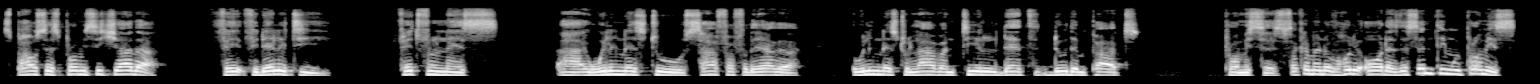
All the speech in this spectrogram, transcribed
spouses promise each other fidelity, faithfulness, uh, a willingness to suffer for the other, willingness to love until death do them part. Promises. Sacrament of holy orders, the same thing we promise.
